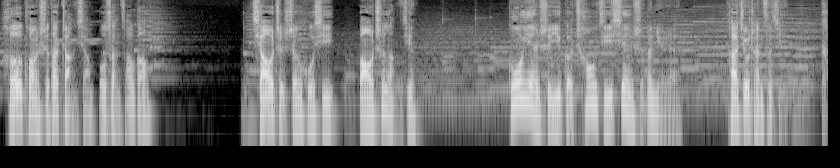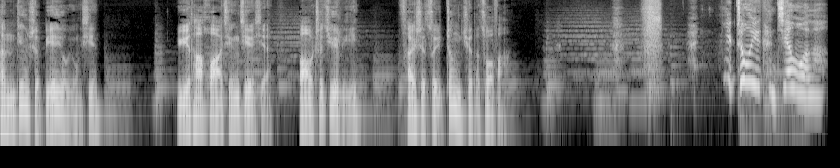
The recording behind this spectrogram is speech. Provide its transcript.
何况是他长相不算糟糕。乔治深呼吸，保持冷静。郭燕是一个超级现实的女人。她纠缠自己，肯定是别有用心。与他划清界限，保持距离，才是最正确的做法。你终于肯见我了。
